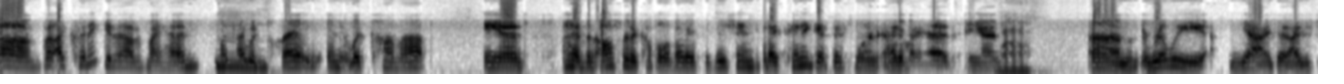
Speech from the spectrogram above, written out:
Um, but I couldn't get it out of my head. Like I would pray and it would come up, and I had been offered a couple of other positions, but I couldn't get this one out of my head. And Wow. um, really, yeah, I did. I just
